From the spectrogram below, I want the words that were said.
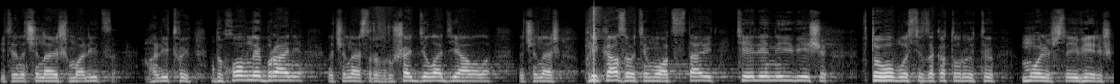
и ты начинаешь молиться – молитвой духовной брани, начинаешь разрушать дела дьявола, начинаешь приказывать ему отставить те или иные вещи в той области, за которую ты молишься и веришь.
